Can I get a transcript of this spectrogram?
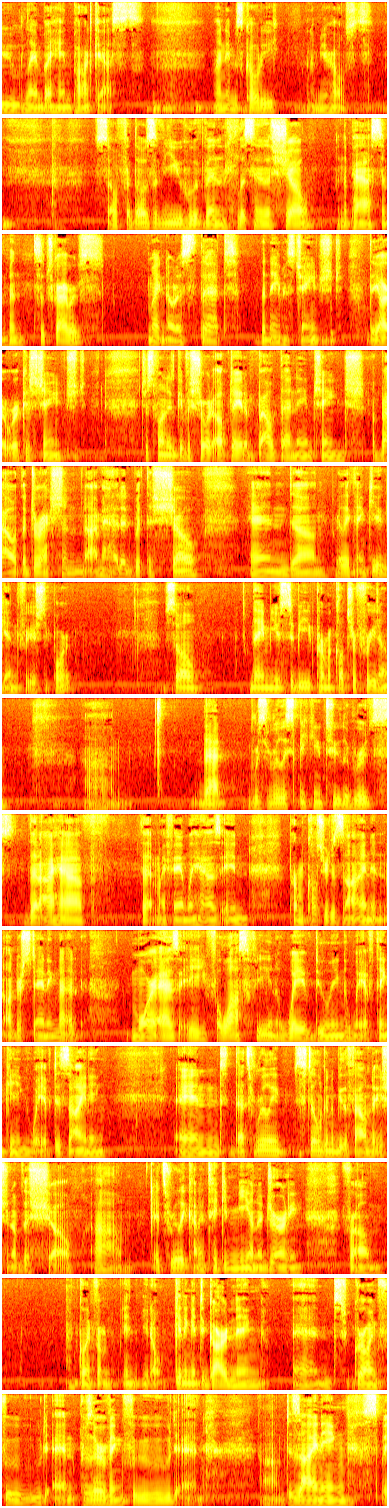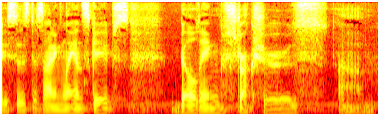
to Land by Hand Podcasts. My name is Cody, and I'm your host. So, for those of you who have been listening to this show in the past and been subscribers, you might notice that the name has changed, the artwork has changed. Just wanted to give a short update about that name change, about the direction I'm headed with this show, and um, really thank you again for your support. So, name used to be Permaculture Freedom. Um, that was really speaking to the roots that I have, that my family has in permaculture design, and understanding that more as a philosophy and a way of doing, a way of thinking, a way of designing. And that's really still going to be the foundation of this show. Um, it's really kind of taking me on a journey from going from in, you know getting into gardening and growing food and preserving food and um, designing spaces, designing landscapes, building structures, um,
